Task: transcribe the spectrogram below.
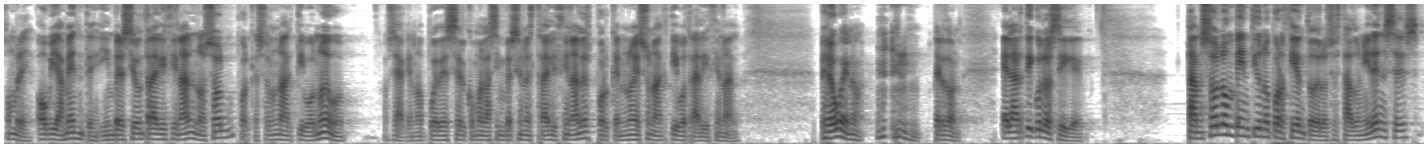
Hombre, obviamente, inversión tradicional no son porque son un activo nuevo, o sea que no puede ser como las inversiones tradicionales porque no es un activo tradicional. Pero bueno, perdón, el artículo sigue. Tan solo un 21% de los estadounidenses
